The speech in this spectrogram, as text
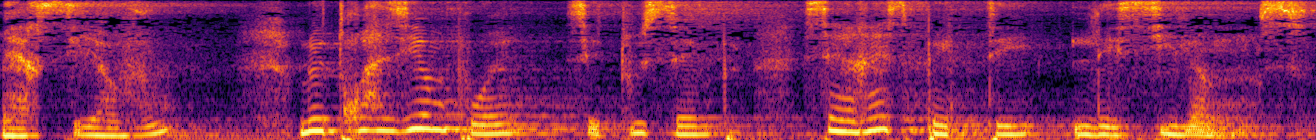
Merci à vous. Le troisième point, c'est tout simple, c'est respecter les silences.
